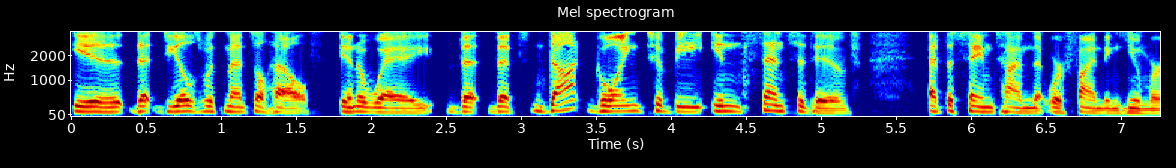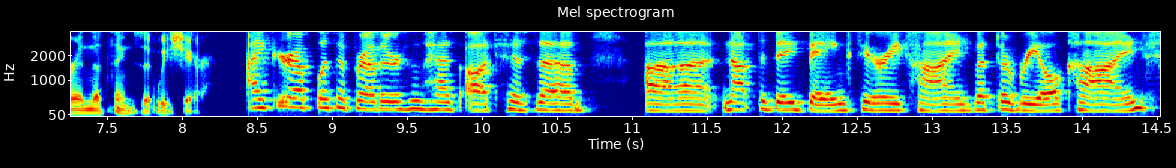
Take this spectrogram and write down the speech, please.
is that deals with mental health in a way that that's not going to be insensitive at the same time that we're finding humor in the things that we share. I grew up with a brother who has autism, uh, not the Big Bang Theory kind, but the real kind.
